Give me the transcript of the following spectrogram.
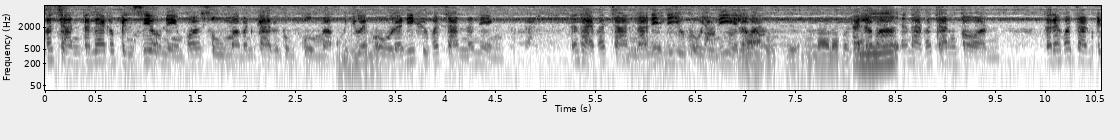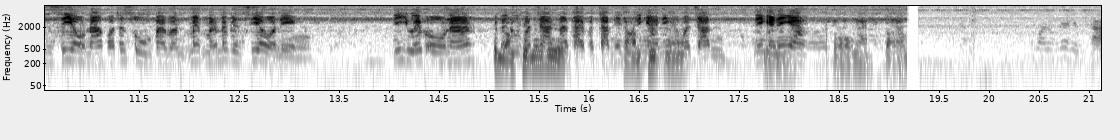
พระจันทร์ตอนแรกก็เป็นเสี้ยวเน่งพอซูมมามันกลายเป็นกลมๆอะมัน UFO แล้วนี่คือพระจันทร์นั่นเองท่านถ่ายพระจันทร์นะนี่นี่ UFO อยู่นี่เห็นแล้วอ่าป่ะโอเคผมได้แล้วพระอันจันทนี้ร์ท่านถ่ายพระจันทร์ก่อนตอนแรกพระจันทร์เป็นเสี้ยวนะพอถ้าซูมไปมันไม่มันไม่เป็นเสี้ยวอะเอง นี่ UFO นะเป็นหลังดูคลิพประจันทร์พี่นะถ่ายพระจันทร์ให้ดูสามนี่คลิไงปนี่คือนะพระจันทร์นี่ไงนี่ไงสองสามค่ะ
